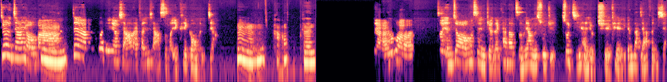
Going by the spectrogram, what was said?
就是加油吧。嗯，对啊，如果你有想要来分享什么，也可以跟我们讲。嗯，好，可能对啊，如果。做研究，或是你觉得看到怎么样的数据，书籍很有趣，可以跟大家分享。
